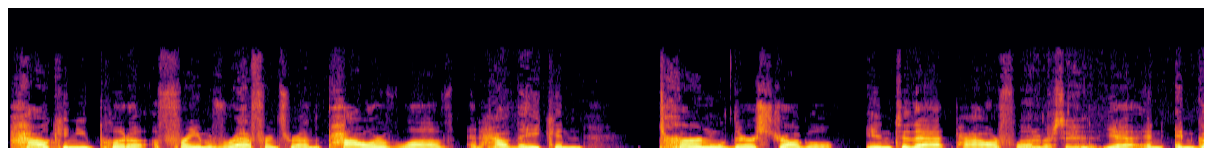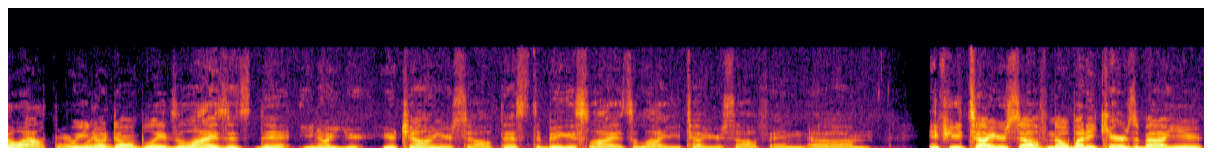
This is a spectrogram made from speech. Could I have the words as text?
How can you put a, a frame of reference around the power of love and how they can turn their struggle into that powerful 100%. yeah and and go out there Well, you know, it. don't believe the lies that's, that you know you're you're telling yourself. That's the biggest lie is the lie you tell yourself. And um, if you tell yourself nobody cares about you,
